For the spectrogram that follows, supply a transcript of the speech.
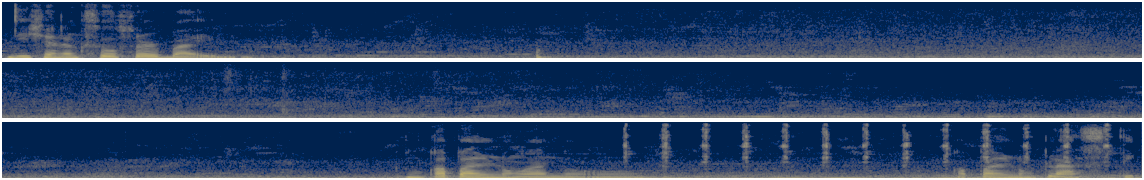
Hindi siya nagso-survive. Ang kapal nung ano, oh. kapal nung plastic.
